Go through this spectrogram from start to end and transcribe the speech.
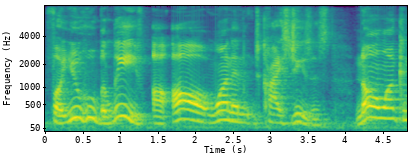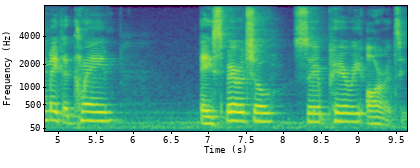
For you who believe are all one in Christ Jesus. No one can make a claim a spiritual superiority.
